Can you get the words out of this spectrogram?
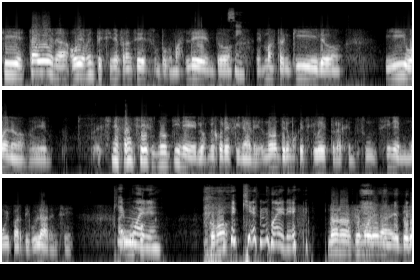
Sí, está buena. Obviamente el cine francés es un poco más lento, Sí. es más tranquilo. Y bueno, eh, el cine francés no tiene los mejores finales. No tenemos que decirle esto a la gente. Es un cine muy particular en sí. ¿Quién Hay muere? ¿Cómo? ¿Quién muere? No, no, no se muere nadie, pero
